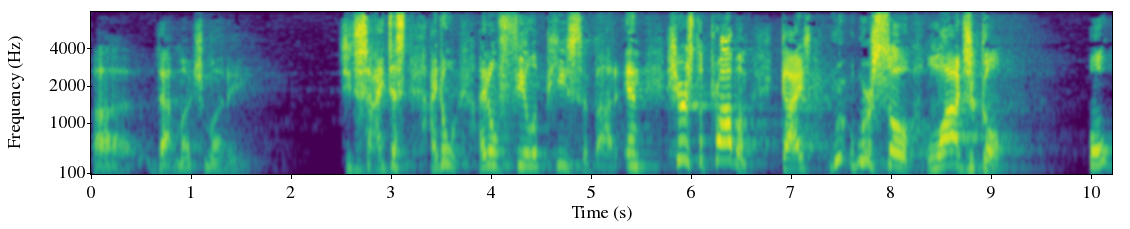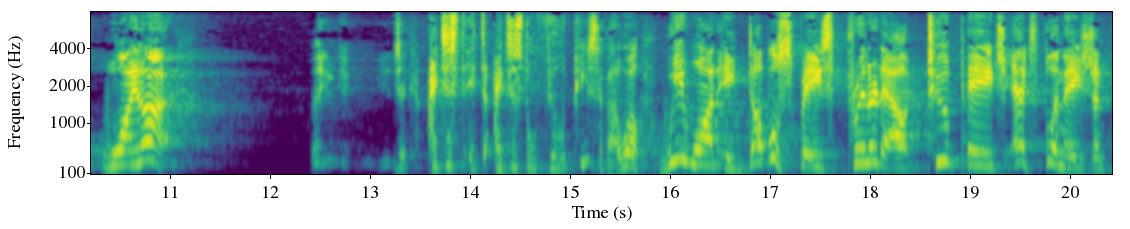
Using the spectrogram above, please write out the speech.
uh, that much money. She just, I just, I don't, I don't feel a peace about it. And here's the problem, guys. We're, we're so logical. Well, why not? I just, it, I just don't feel a peace about it. Well, we want a double space printed out, two page explanation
